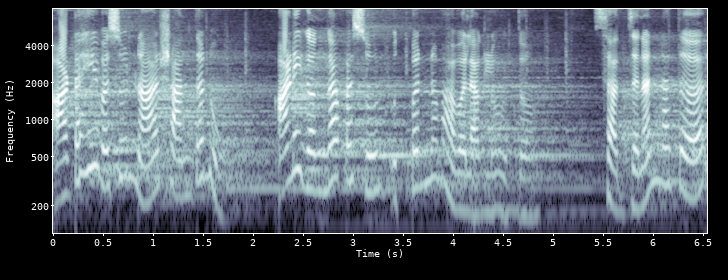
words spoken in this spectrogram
आठही वसूंना शांतनू आणि गंगापासून उत्पन्न व्हावं लागलं होतं. सात जणांना तर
